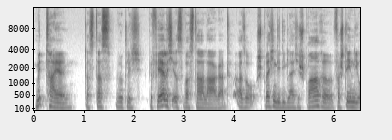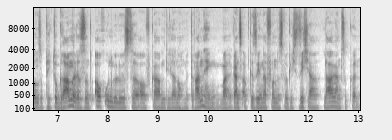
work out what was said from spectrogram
mitteilen, dass das wirklich gefährlich ist, was da lagert. Also sprechen die die gleiche Sprache, verstehen die unsere Piktogramme, das sind auch ungelöste Aufgaben, die da noch mit dranhängen, mal ganz abgesehen davon, das wirklich sicher lagern zu können.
